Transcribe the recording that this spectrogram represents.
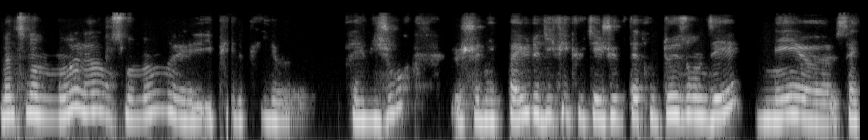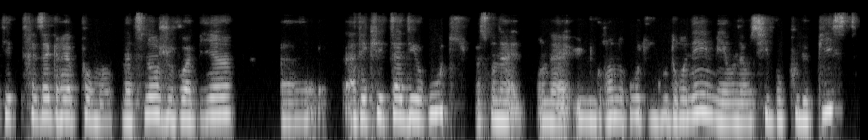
Maintenant, moi, là, en ce moment, et, et puis depuis euh, après huit jours, je n'ai pas eu de difficulté. J'ai eu peut-être deux ondées, mais euh, ça a été très agréable pour moi. Maintenant, je vois bien euh, avec l'état des routes, parce qu'on a on a une grande route goudronnée, mais on a aussi beaucoup de pistes.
